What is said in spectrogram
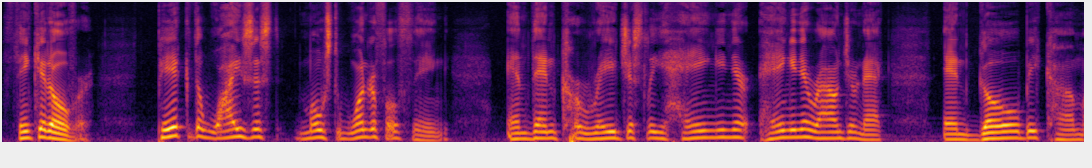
Think it over. Pick the wisest, most wonderful thing and then courageously hanging your hanging around your neck and go become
